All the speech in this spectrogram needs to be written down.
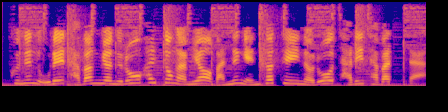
니쿠는 올해 다방면으로 활동하며 만능 엔터테이너로 자리 잡았다.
